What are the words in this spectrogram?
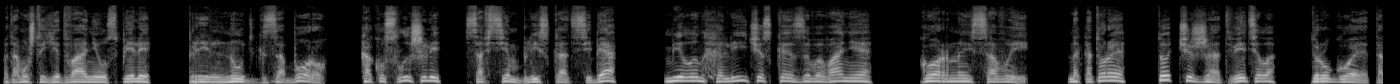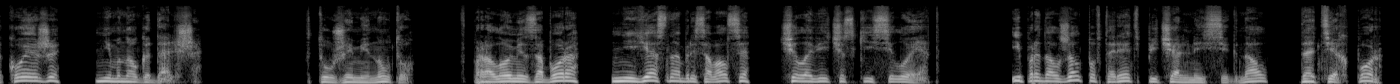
потому что едва они успели прильнуть к забору, как услышали совсем близко от себя меланхолическое завывание горной совы, на которое тотчас же ответило другое такое же немного дальше. В ту же минуту в проломе забора неясно обрисовался человеческий силуэт и продолжал повторять печальный сигнал до тех пор,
